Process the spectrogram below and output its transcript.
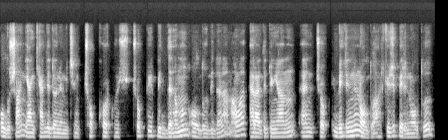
oluşan yani kendi dönem için çok korkunç, çok büyük bir dramın olduğu bir dönem ama herhalde dünyanın en çok verinin olduğu, arkeolojik verinin olduğu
